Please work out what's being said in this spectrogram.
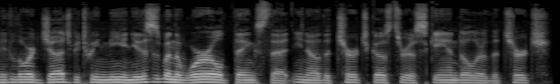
May the Lord judge between me and you. This is when the world thinks that, you know, the church goes through a scandal or the church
